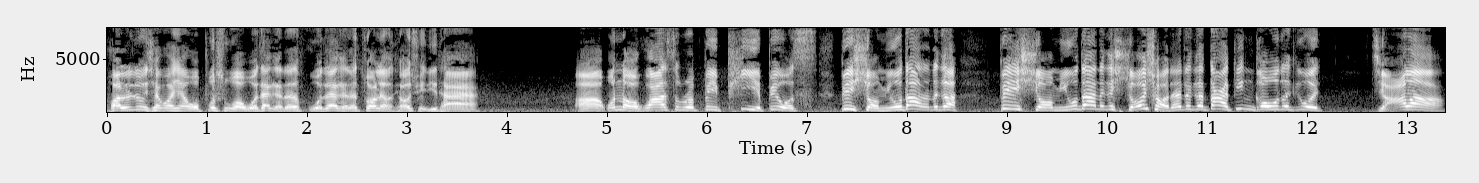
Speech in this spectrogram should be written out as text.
花了六千块钱，我不说，我再给他，我再给他装两条雪地胎，啊，我脑瓜是不是被屁被我被小牛蛋的那个被小牛蛋那个小小的那个大腚钩子给我夹了？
